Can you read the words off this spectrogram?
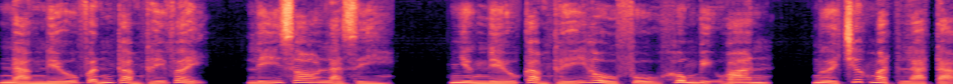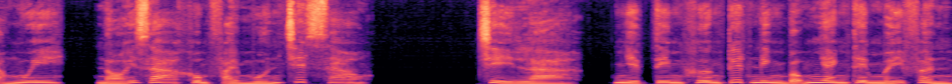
Nàng nếu vẫn cảm thấy vậy, lý do là gì? Nhưng nếu cảm thấy hầu phủ không bị oan, người trước mặt là tạ nguy, nói ra không phải muốn chết sao? Chỉ là, nhịp tim Khương Tuyết Ninh bỗng nhanh thêm mấy phần,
